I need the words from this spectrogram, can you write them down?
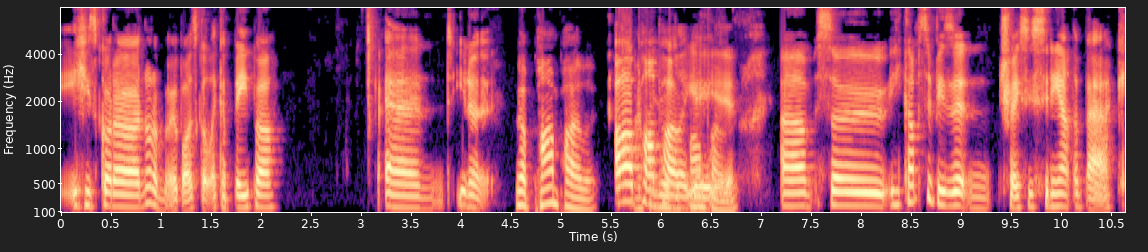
he's got a, not a mobile, he's got like a beeper. And, you know, the Palm Pilot. Oh, Palm Pilot, Palm yeah, Pilot. yeah. Um, so he comes to visit, and Tracy's sitting out the back,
